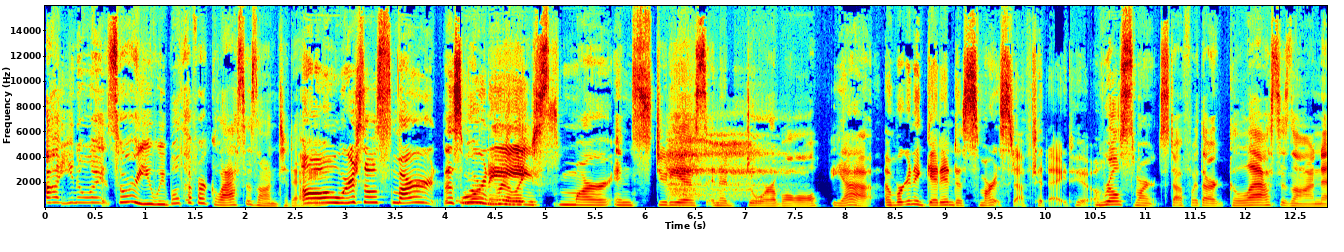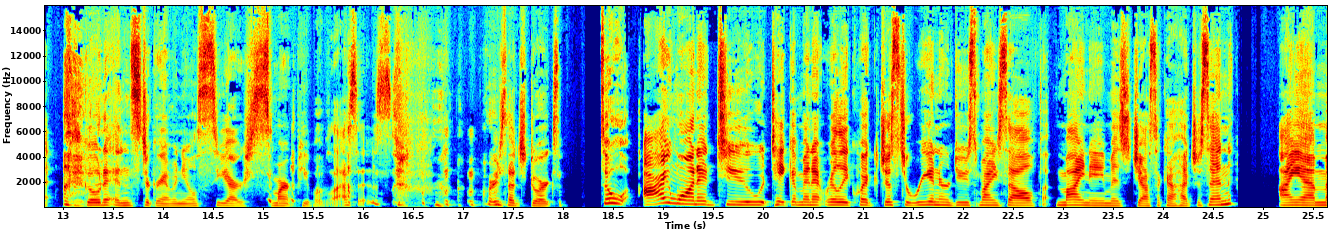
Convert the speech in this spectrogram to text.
Uh, you know what? So are you. We both have our glasses on today. Oh, we're so smart this we're morning. Really smart and studious and adorable. Yeah. And we're going to get into smart stuff today, too. Real smart stuff with our glasses on. Go to Instagram and you'll see our smart people glasses. we're such dorks. So, I wanted to take a minute really quick just to reintroduce myself. My name is Jessica Hutchison. I am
